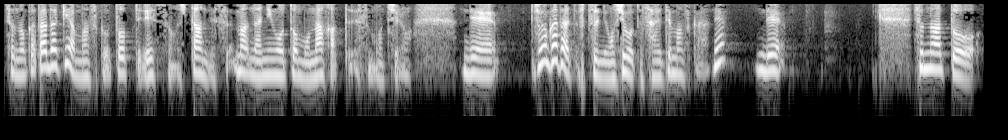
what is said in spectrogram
その方だけはマスクを取ってレッスンをしたんです。まあ何事もなかったです、もちろん。で、その方は普通にお仕事されてますからね。で、その後、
